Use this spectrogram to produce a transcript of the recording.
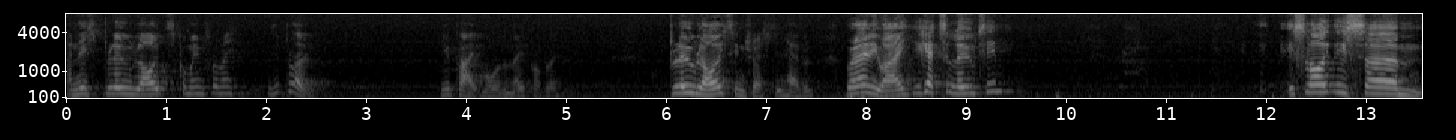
and this blue light's coming from me. Is it blue? You play it more than me, probably. Blue light, interesting, heaven. Well, anyway, you get to loot him. It's like this. Um,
